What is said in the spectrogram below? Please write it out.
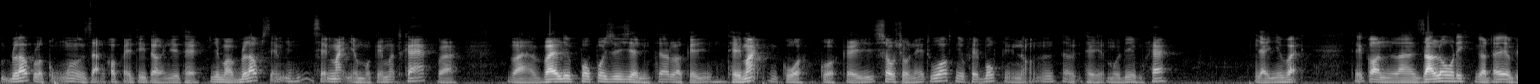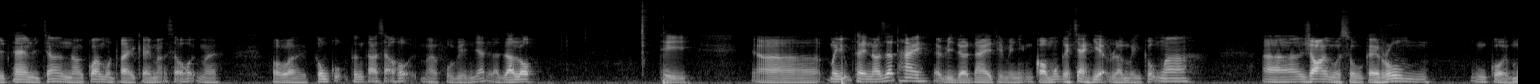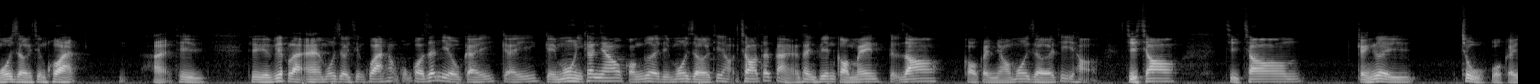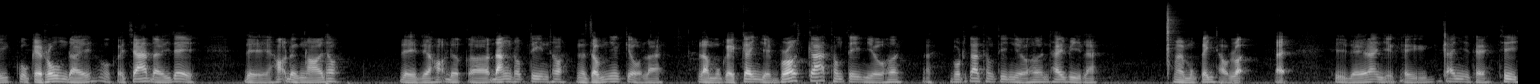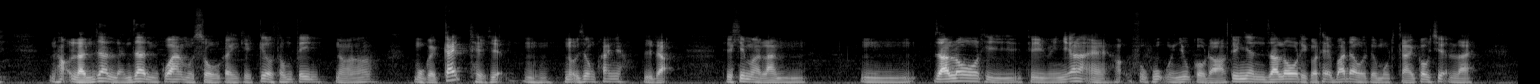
blog là cũng dạng competitor như thế. Nhưng mà blog sẽ sẽ mạnh ở một cái mặt khác và và value proposition tức là cái thế mạnh của của cái social network như Facebook thì nó thể hiện một điểm khác. Đấy như vậy thế còn là Zalo đi gần đây ở Việt Nam thì chắc là nói qua một vài cái mạng xã hội mà hoặc là công cụ tương tác xã hội mà phổ biến nhất là Zalo. Thì uh, mình cũng thấy nó rất hay tại vì đợt này thì mình cũng có một cái trải nghiệm là mình cũng uh, uh, join một số cái room của môi giới chứng khoán. Đấy, thì thì cái việc là à môi giới chứng khoán họ cũng có rất nhiều cái cái cái mô hình khác nhau. Có người thì môi giới thì họ cho tất cả các thành viên comment tự do có cái nhóm môi giới thì họ chỉ cho chỉ cho cái người chủ của cái của cái room đấy của cái chat đấy để để họ được nói thôi. Để để họ được uh, đăng thông tin thôi. Là giống như kiểu là là một cái kênh để broadcast thông tin nhiều hơn. Broadcast thông tin nhiều hơn thay vì là là một kênh thảo luận. Đấy thì đấy là những cái cách như thế. Thì họ lấn dần lấn dần qua một số cái cái kiểu thông tin nó một cái cách thể hiện um, nội dung khác nhau. Gì đó. Thì khi mà làm Ừ, Zalo thì thì mình nghĩ là à, họ phục vụ cái nhu cầu đó. Tuy nhiên Zalo thì có thể bắt đầu từ một cái câu chuyện là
